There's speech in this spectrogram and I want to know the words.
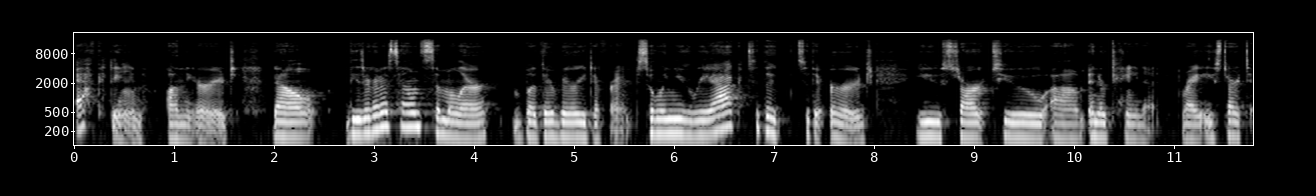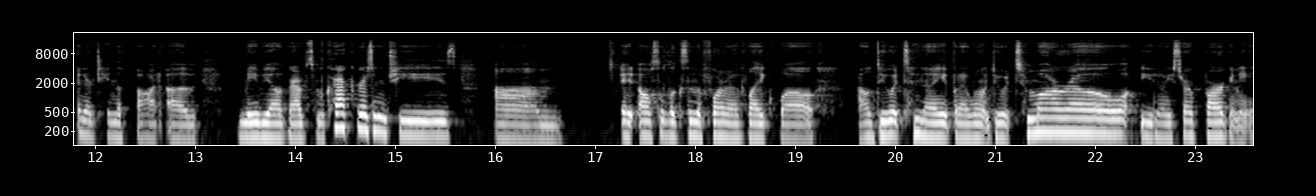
acting on the urge. Now, these are going to sound similar, but they're very different. So when you react to the to the urge, you start to um, entertain it, right? You start to entertain the thought of maybe I'll grab some crackers and cheese. Um, it also looks in the form of like, well, I'll do it tonight, but I won't do it tomorrow. You know, you start bargaining.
